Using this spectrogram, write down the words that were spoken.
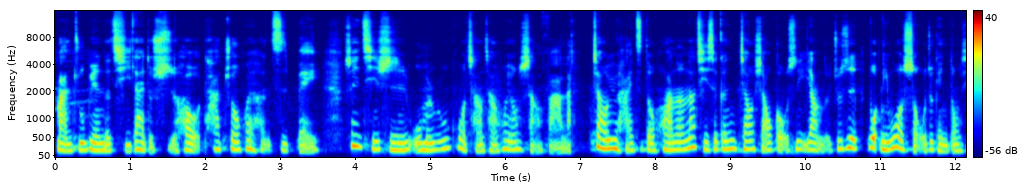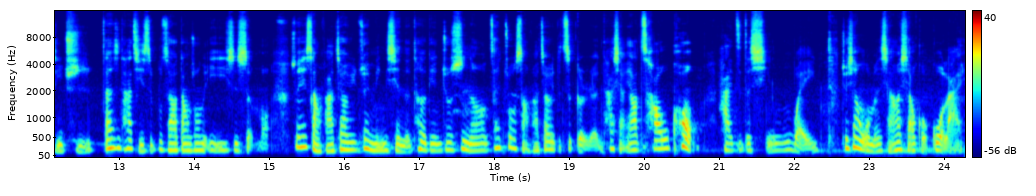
满足别人的期待的时候，他就会很自卑。所以其实我们如果常常会用赏罚来。教育孩子的话呢，那其实跟教小狗是一样的，就是握你握手，我就给你东西吃，但是他其实不知道当中的意义是什么。所以赏罚教育最明显的特点就是呢，在做赏罚教育的这个人，他想要操控孩子的行为，就像我们想要小狗过来，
